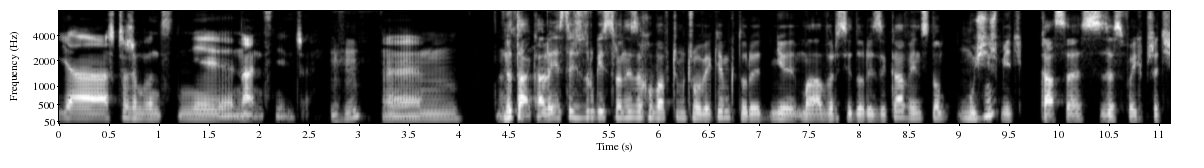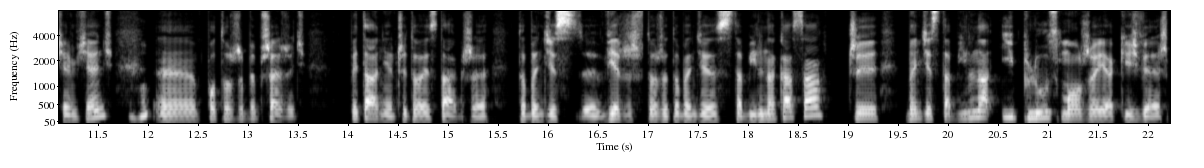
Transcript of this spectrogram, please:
Ja szczerze mówiąc nie, na nic nie liczę. Mhm. Em, No tak, ale jesteś z drugiej strony zachowawczym człowiekiem, który nie ma awersję do ryzyka, więc no, musisz mieć kasę z, ze swoich przedsięwzięć Mhm. e, po to, żeby przeżyć. Pytanie, czy to jest tak, że to będzie, e, wierzysz w to, że to będzie stabilna kasa, czy będzie stabilna i plus może jakieś, wiesz,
